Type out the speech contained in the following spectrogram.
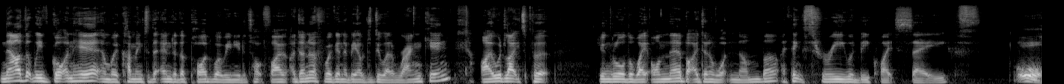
now that we've gotten here and we're coming to the end of the pod where we need a top five. I don't know if we're going to be able to do a ranking. I would like to put Jingle all the way on there, but I don't know what number. I think three would be quite safe. Oh,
